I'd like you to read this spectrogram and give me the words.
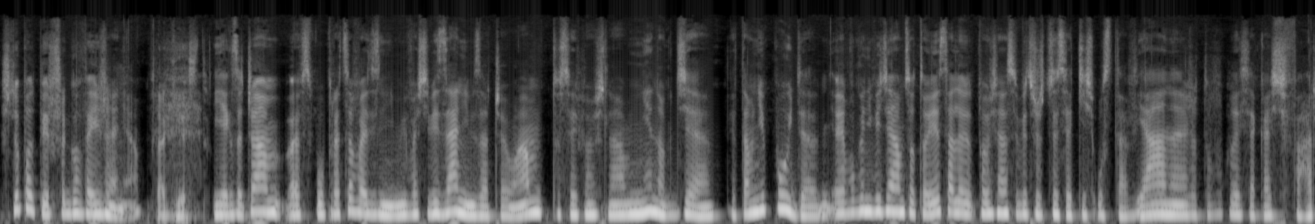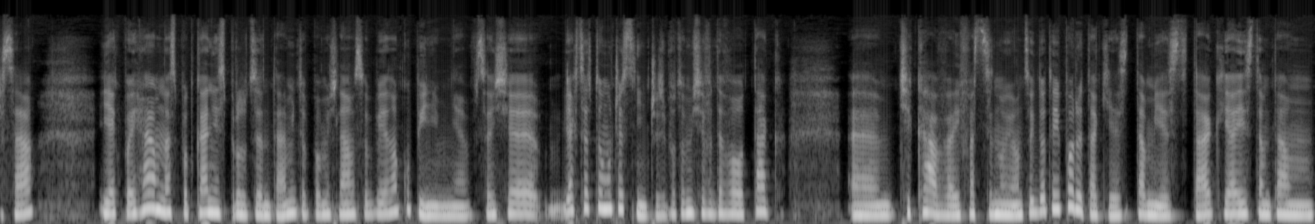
Ślub od pierwszego wejrzenia. Tak jest. I jak zaczęłam e, współpracować z nimi, właściwie zanim zaczęłam, to sobie pomyślałam, nie no, gdzie? Ja tam nie pójdę. Ja w ogóle nie wiedziałam, co to jest, ale pomyślałam sobie, że to jest jakieś ustawiane, że to w ogóle jest jakaś farsa. I jak pojechałam na spotkanie z producentami, to pomyślałam sobie, no kupili mnie. W sensie, ja chcę w tym uczestniczyć, bo to mi się wydawało tak e, ciekawe i fascynujące. I do tej pory tak jest, tam jest, tak? Ja jestem tam...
